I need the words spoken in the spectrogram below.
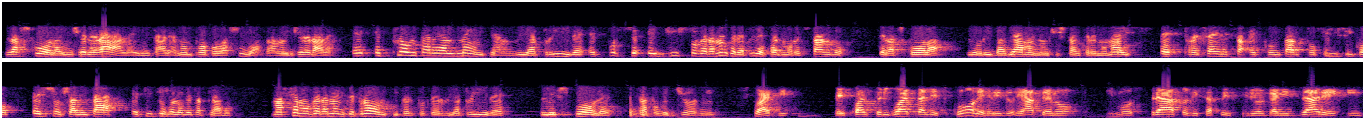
la scuola in generale in Italia, non proprio la sua, parlo in generale, è, è, pronta realmente a riaprire? E forse è giusto veramente riaprire fermo restando che la scuola, lo ribadiamo e non ci stancheremo mai, è presenza, è contatto fisico, è socialità, è tutto quello che sappiamo. Ma siamo veramente pronti per poter riaprire le scuole tra pochi giorni? Guardi, per quanto riguarda le scuole credo che abbiano dimostrato di sapersi riorganizzare in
